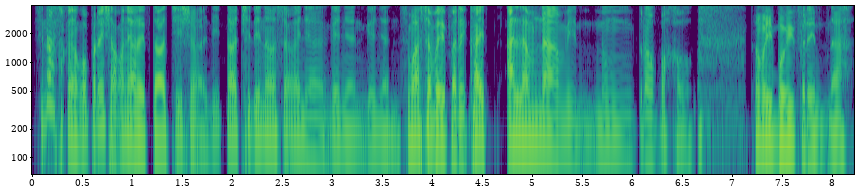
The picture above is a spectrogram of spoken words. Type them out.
sinasakyan ko pa rin siya. Kunyari, touchy siya. Di touchy din ako sa kanya. Ganyan, ganyan. Sumasabay pa rin. Kahit alam namin nung tropa ko na may boyfriend na.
